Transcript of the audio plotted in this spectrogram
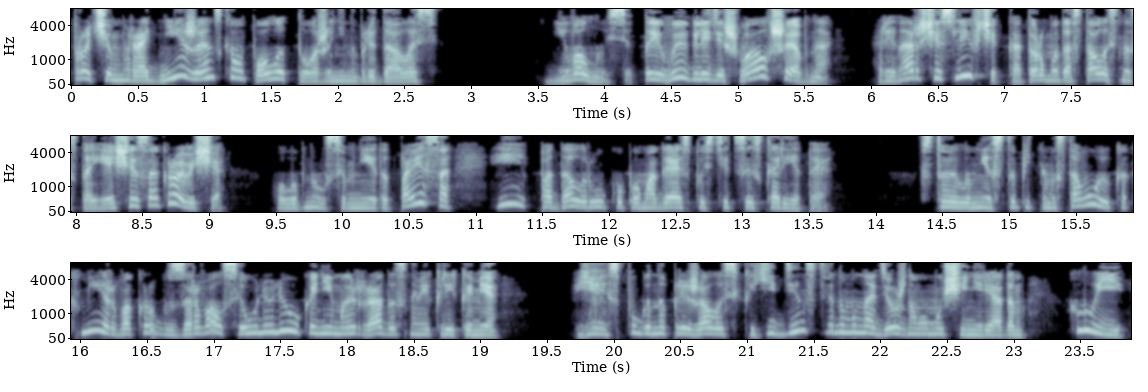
Впрочем, родни женского пола тоже не наблюдалось. «Не волнуйся, ты выглядишь волшебно. Ренар счастливчик, которому досталось настоящее сокровище», Улыбнулся мне этот повеса и подал руку, помогая спуститься из кареты. Стоило мне вступить на мостовую, как мир вокруг взорвался улюлюканьем и радостными криками. Я испуганно прижалась к единственному надежному мужчине рядом, к Луи,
